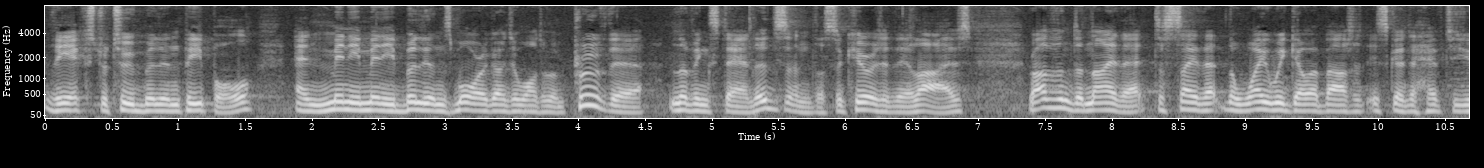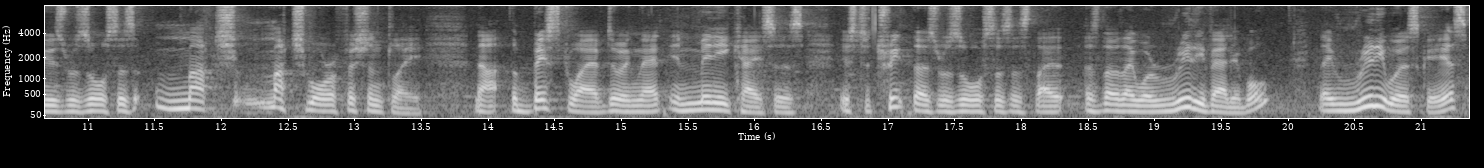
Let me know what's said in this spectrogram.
the extra 2 billion people and many, many billions more are going to want to improve their living standards and the security of their lives, rather than deny that, to say that the way we go about it is going to have to use resources much, much more efficiently. Now, the best way of doing that in many cases is to treat those resources as, as though they were really valuable, They really were scarce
